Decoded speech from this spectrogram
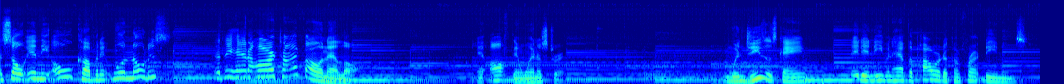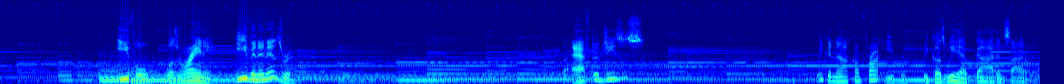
And so in the old covenant, we'll notice that they had a hard time following that law and often went astray. When Jesus came, they didn't even have the power to confront demons. Evil was reigning, even in Israel. But after Jesus, we can now confront evil because we have God inside of us.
